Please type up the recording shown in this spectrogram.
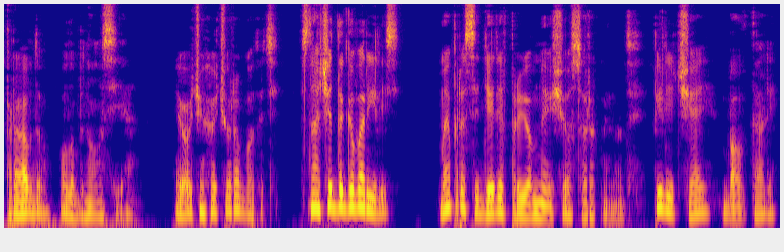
Правду, улыбнулась я. Я очень хочу работать. Значит, договорились. Мы просидели в приемной еще сорок минут. Пили чай, болтали.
